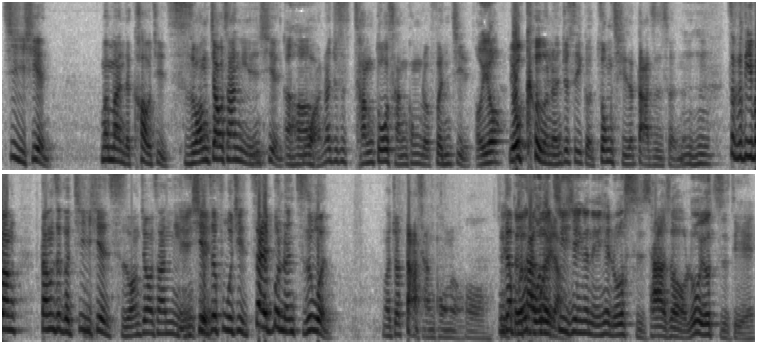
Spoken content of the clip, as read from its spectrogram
季线慢慢的靠近死亡交叉年线，嗯 uh. 哇，那就是长多长空的分界。哦哟，有可能就是一个中期的大支撑。嗯哼，这个地方当这个季线死亡交叉年线，年线这附近再不能止稳。那叫大长空了哦，应该不太会了。季线跟年线如果死叉的时候，如果有止跌，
